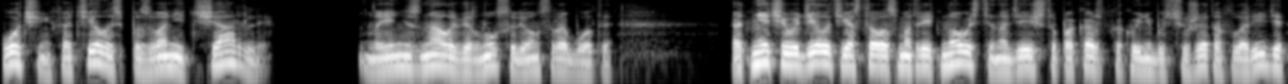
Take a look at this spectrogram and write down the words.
Очень хотелось позвонить Чарли, но я не знала, вернулся ли он с работы. От нечего делать я стала смотреть новости, надеясь, что покажут какой-нибудь сюжет о Флориде.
